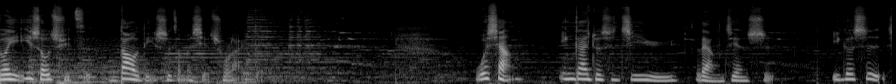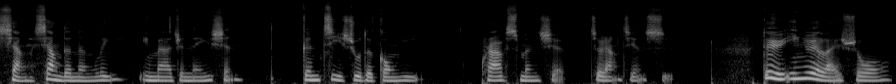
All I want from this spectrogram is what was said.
所以，一首曲子到底是怎么写出来的？我想，应该就是基于两件事：一个是想象的能力 （imagination） 跟技术的工艺 （craftsmanship） 这两件事。对于音乐来说，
